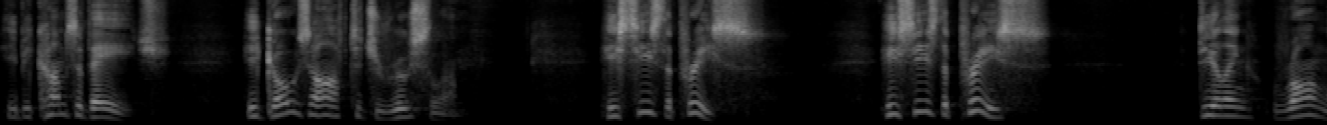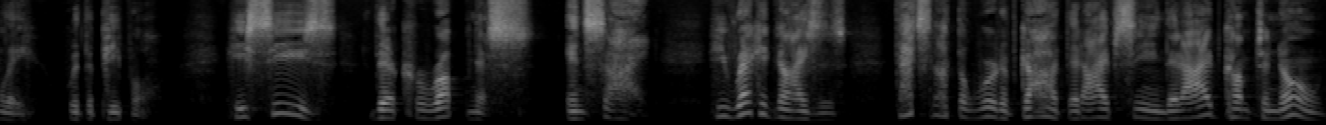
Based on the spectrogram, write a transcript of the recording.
He becomes of age. He goes off to Jerusalem. He sees the priests. He sees the priests dealing wrongly with the people. He sees their corruptness inside. He recognizes that's not the word of God that I've seen, that I've come to know.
